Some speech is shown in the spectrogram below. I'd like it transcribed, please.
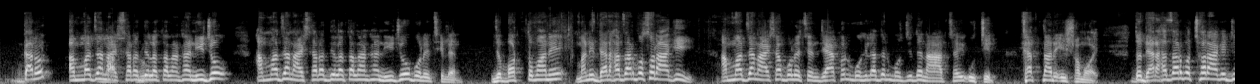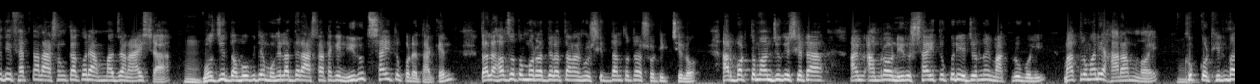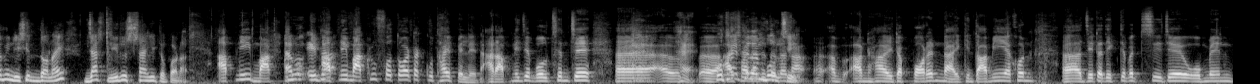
কারণ আম্মাজান আয়সারাদিল্লাহ তালানহা নিজেও আম্মাজান আয়সারাদিল্লাহ তালানহা নিজেও বলেছিলেন যে বর্তমানে মানে দেড় হাজার বছর আগেই আম্মাজান আয়সা বলেছেন যে এখন মহিলাদের মসজিদে না আসাই উচিত ফেতনার এই সময়। তো দেড় হাজার বছর আগে যদি ফেতনার আশঙ্কা করে আম্মাজান আয়সা মসজিদ নবীতে মহিলাদের আশাটাকে নিরুৎসাহিত করে থাকেন তাহলে হজরত মোরাদ্দিল্লাহ তালাহুর সিদ্ধান্তটা সঠিক ছিল। আর বর্তমান যুগে সেটা আম- আমরাও নিরুৎসাহিত করি এই জন্যই মাকরু বলি। মাকরু মানে হারাম নয় খুব কঠিনভাবে নিষিদ্ধ নয় জাস্ট নিরুৎসাহিত করা। আপনি এবং এটা- আপনি মাকরু ফতোয়াটা কোথায় পেলেন? আর আপনি যে বলছেন যে হ্যাঁ, বলছি। আনহা- এটা পড়েন নাই কিন্তু আমি এখন যেটা দেখতে পাচ্ছি যে ওমেন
